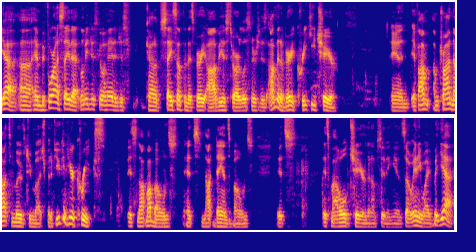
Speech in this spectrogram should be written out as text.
Yeah, uh, and before I say that, let me just go ahead and just kind of say something that's very obvious to our listeners: is I'm in a very creaky chair, and if I'm I'm trying not to move too much, but if you can hear creaks, it's not my bones, it's not Dan's bones, it's it's my old chair that I'm sitting in. So anyway, but yeah,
